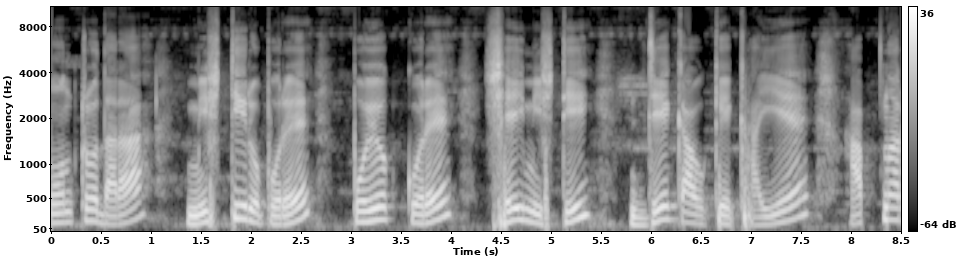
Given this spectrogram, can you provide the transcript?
মন্ত্র দ্বারা মিষ্টির ওপরে প্রয়োগ করে সেই মিষ্টি যে কাউকে খাইয়ে আপনার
